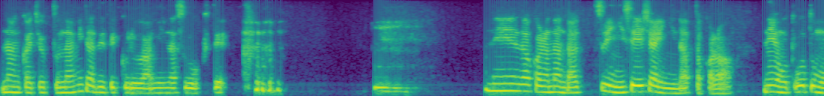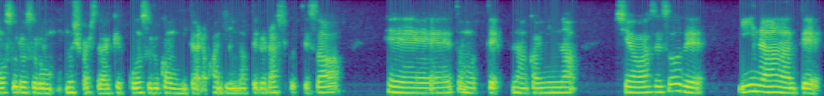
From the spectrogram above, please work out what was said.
なんかちょっと涙出てくるわ。みんなすごくて。ねえ、だからなんだ、ついに正社員になったから、ね、弟もそろそろもしかしたら結婚するかもみたいな感じになってるらしくてさ、へえと思って、なんかみんな幸せそうでいいなぁなんて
